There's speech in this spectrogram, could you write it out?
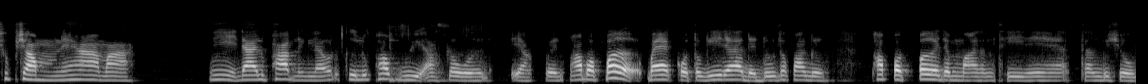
ชุบชำนะฮะมา นี่ได้รูปภาพหนึ่งแล้ว คือรูปภาพ VR โซอยากเป็นภาพป๊อปเปอร์แม่กดตรงนี้นะเดี๋ยวดูสักพักหนึ่งภาพป๊อปเปอร์จะมาทันทีนี่ฮะท่านผู้ชม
